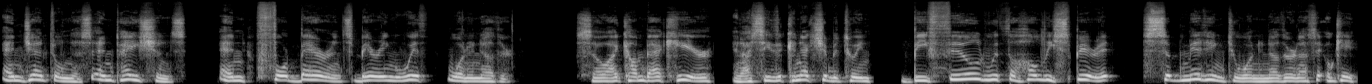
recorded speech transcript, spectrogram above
and gentleness and patience and forbearance, bearing with one another. So I come back here and I see the connection between be filled with the Holy Spirit, submitting to one another. And I say, okay,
